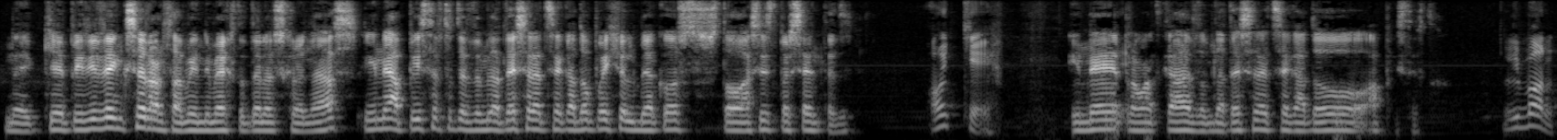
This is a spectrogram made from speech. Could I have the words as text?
Ναι, και επειδή δεν ξέρω αν θα μείνει μέχρι το τέλος της χρονιάς, είναι απίστευτο το 74% που έχει ο Ολυμπιακός στο assist percentage. Οκ. Είναι πραγματικά 74% απίστευτο. Λοιπόν.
